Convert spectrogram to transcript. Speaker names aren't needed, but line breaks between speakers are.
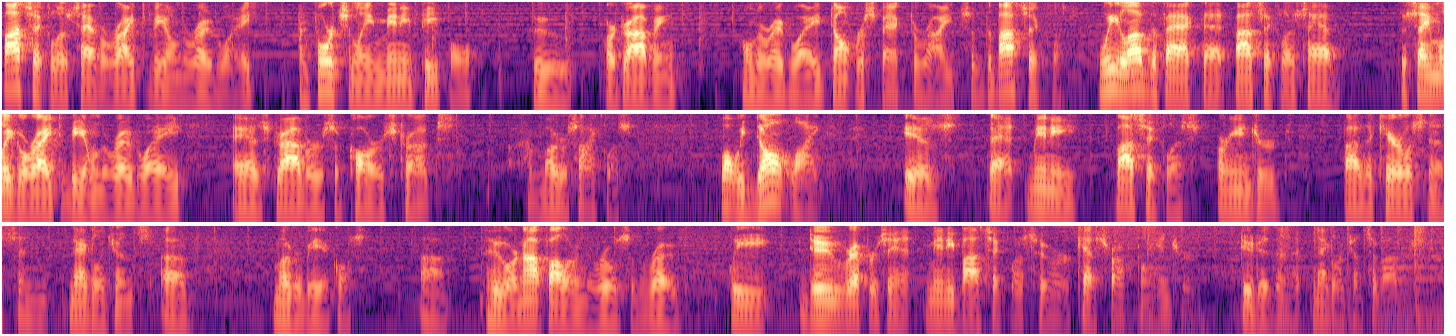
Bicyclists have a right to be on the roadway. Unfortunately, many people who are driving on the roadway don't respect the rights of the bicyclist. We love the fact that bicyclists have the same legal right to be on the roadway as drivers of cars, trucks, uh, motorcyclists. What we don't like is that many bicyclists are injured by the carelessness and negligence of motor vehicles uh, who are not following the rules of the road. We do represent many bicyclists who are catastrophically injured due to the negligence of others.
